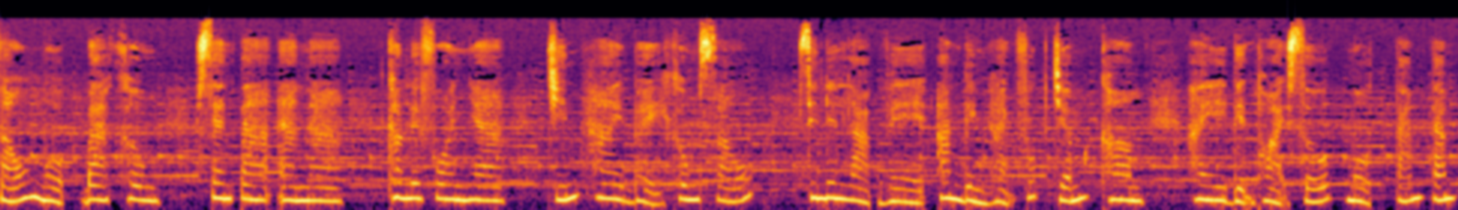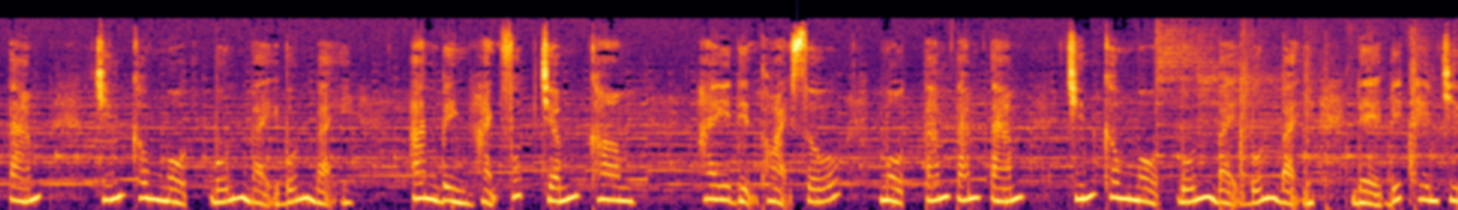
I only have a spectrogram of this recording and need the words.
6130 Santa Ana, California 92706 xin liên lạc về anbinhhạnhphúc.com hay điện thoại số 1888 901 4747 anbinhhạnhphúc.com hay điện thoại số 1888 901 4747 để biết thêm chi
